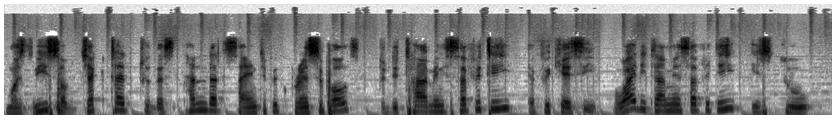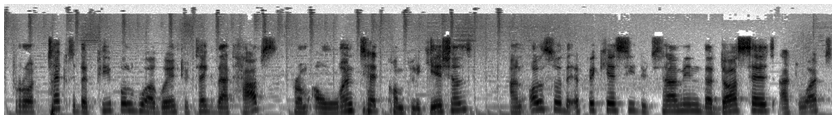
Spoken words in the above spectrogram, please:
must be subjected to the standard scientific principles to determine safety, efficacy. Why determine safety is to protect the people who are going to take that herbs from unwanted complications and also the efficacy to determine the dosage at what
